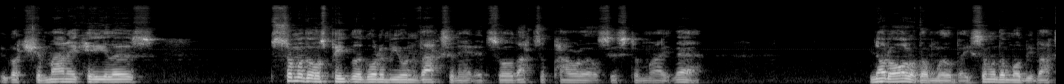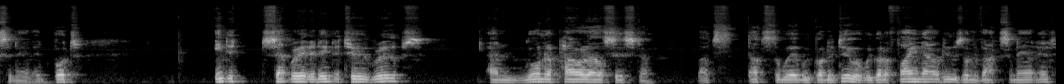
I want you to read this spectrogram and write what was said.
we've got shamanic healers some of those people are going to be unvaccinated, so that's a parallel system right there. Not all of them will be. Some of them will be vaccinated, but into, separated into two groups and run a parallel system. That's that's the way we've got to do it. We've got to find out who's unvaccinated,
